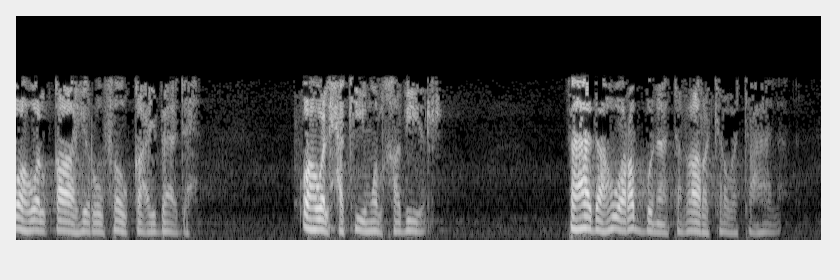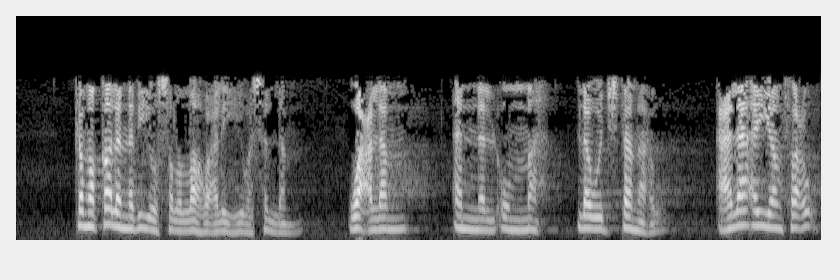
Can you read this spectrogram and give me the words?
وهو القاهر فوق عباده وهو الحكيم الخبير. فهذا هو ربنا تبارك وتعالى. كما قال النبي صلى الله عليه وسلم واعلم أن الأمة لو اجتمعوا على أن ينفعوك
